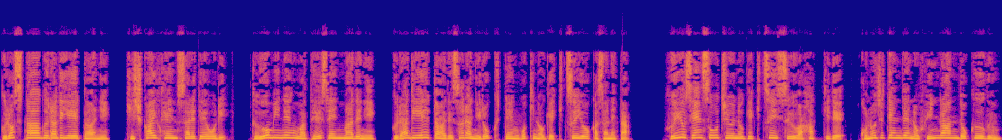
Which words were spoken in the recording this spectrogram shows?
グロスターグラディエーターに機種改変されており、トゥオミネンは停戦までにグラディエーターでさらに6.5機の撃墜を重ねた。冬戦争中の撃墜数は8機で、この時点でのフィンランド空軍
